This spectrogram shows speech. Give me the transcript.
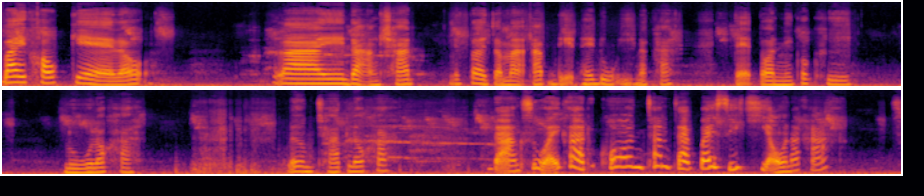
ใบเขาแก่แล้ว ลายด่างชัดไม่ต้อยจะมาอัปเดตให้ดูอีกนะคะ แต่ตอนนี้ก็คือ รู้แล้วค่ะ เริ่มชัดแล้วค่ะ ด่างสวยค่ะทุกคนช่ำจากใบสีเขียวนะคะ ส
